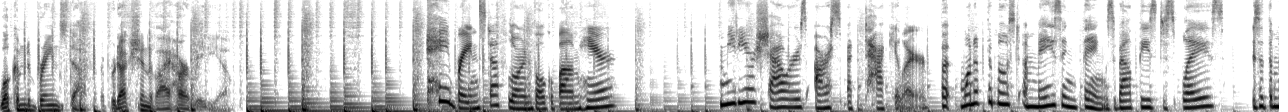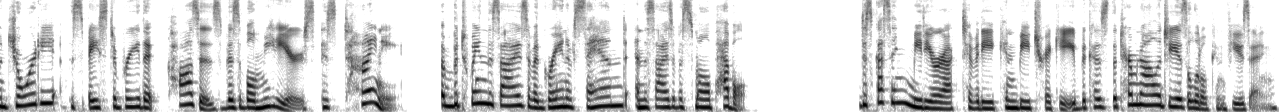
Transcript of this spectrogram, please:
Welcome to Brainstuff, a production of iHeartRadio. Hey, Brainstuff, Lauren Vogelbaum here. Meteor showers are spectacular, but one of the most amazing things about these displays is that the majority of the space debris that causes visible meteors is tiny, between the size of a grain of sand and the size of a small pebble. Discussing meteor activity can be tricky because the terminology is a little confusing.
